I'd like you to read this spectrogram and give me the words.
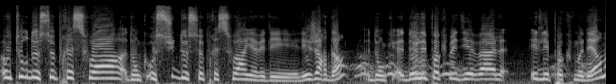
Autour de ce pressoir, donc au sud de ce pressoir, il y avait les jardins, donc de l'époque médiévale et de l'époque moderne.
